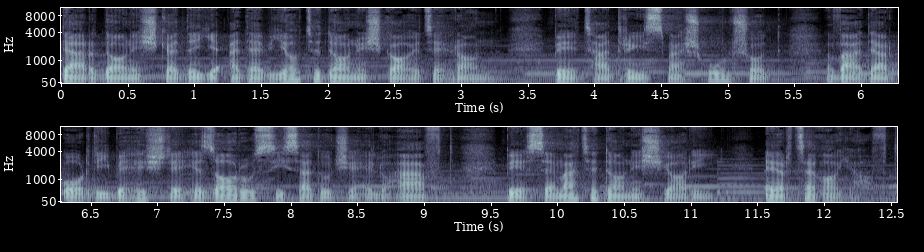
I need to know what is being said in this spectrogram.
در دانشکده ادبیات دانشگاه تهران به تدریس مشغول شد و در اردیبهشت 1347 به سمت دانشیاری ارتقا یافت.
